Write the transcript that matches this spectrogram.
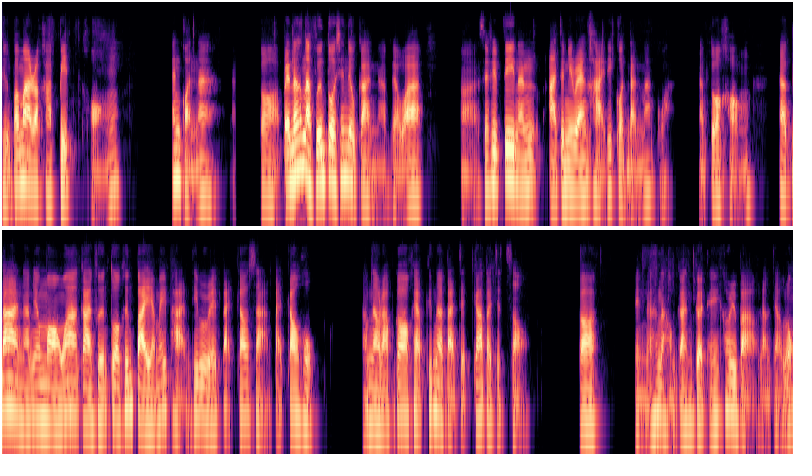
ถึงประมาณราคาปิดของแท่งก่อนหน้า ก็เป็นลักษณะฟื้นตัวเช่นเดียวกันนะครับ แต่ว่าอ่า Set 50นั้นอาจจะมีแรงขายที่กดดันมากกว่านะครับตัวของแนวต้านนะครับยังมองว่าการฟื้นตัวขึ้นไปยังไม่ผ่านที่บริเวณ 893 896นะครับแนวรับก็ขยับขึ้นมา 879 872 ก็เป็นลักษณะของการเกิด Technical Rebound หลังจากลง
